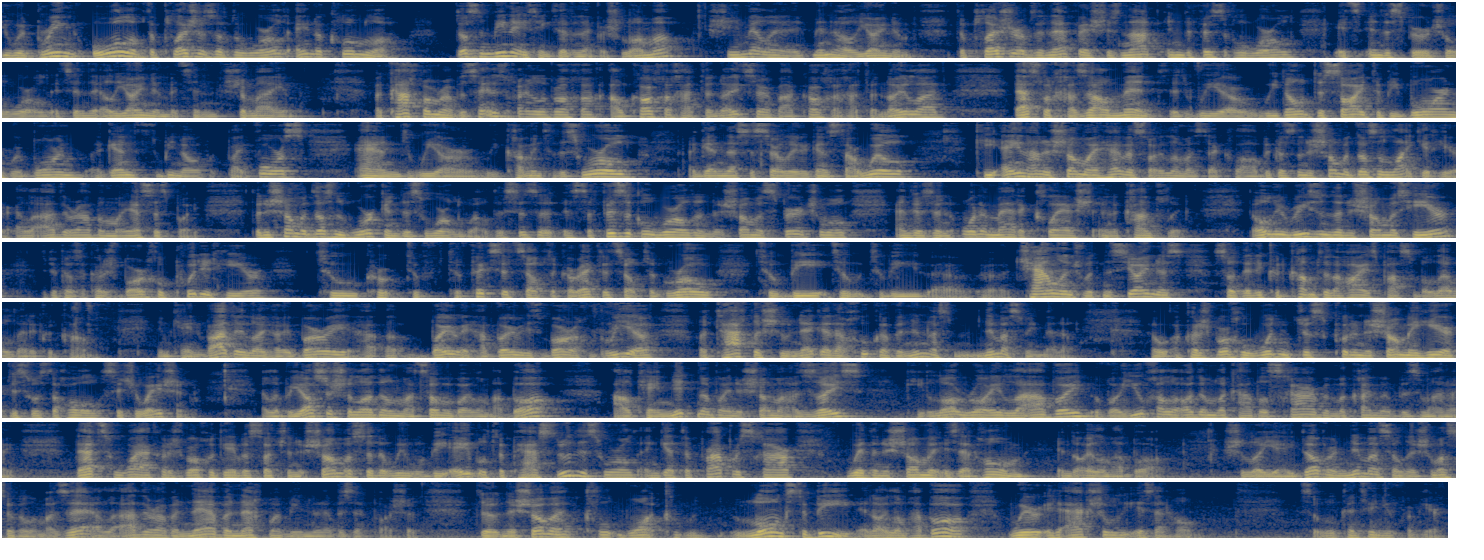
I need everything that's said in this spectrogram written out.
you would bring all of the pleasures of the world, doesn't mean anything to the nefesh. Lama, the pleasure of the nefesh is not in the physical world; it's in the spiritual world. It's in the elyonim. It's in shemayim. That's what Chazal meant that we are we don't decide to be born. We're born again, you know, by force, and we are we come into this world again necessarily against our will. Because the neshama doesn't like it here. The neshama doesn't work in this world well. This is a, it's a physical world and the neshama is spiritual, and there's an automatic clash and a conflict. The only reason the neshama is here is because the Kadosh Baruch Hu put it here to, to, to fix itself, to correct itself, to grow, to be to to be uh, uh, challenged with nisyonis, so that it could come to the highest possible level that it could come. In kain vade loy haybari habayri habayris barach bria latachlashu neged achuka v'nimnas nimas mimena. Hakadosh Baruch Hu wouldn't just put in a shama here if this was the whole situation. Al that's why HaKadosh Baruch Hu gave us such a neshama, so that we will be able to pass through this world and get the proper schar where the neshama is at home in the Olam Haba. The neshama longs to be in Olam Haba where it actually is at home. So we'll continue from here.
